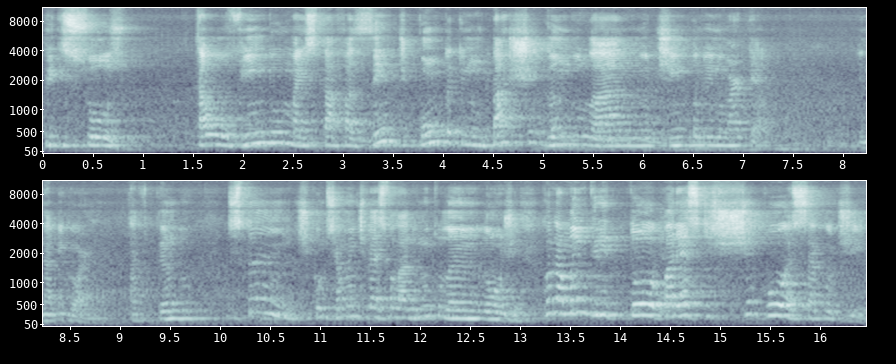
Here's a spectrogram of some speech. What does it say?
preguiçoso. Está ouvindo, mas está fazendo de conta que não está chegando lá no tímpano e no martelo e na bigorna está ficando distante, como se a mãe tivesse falado muito longe. Quando a mãe gritou, parece que chegou a sacudir.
